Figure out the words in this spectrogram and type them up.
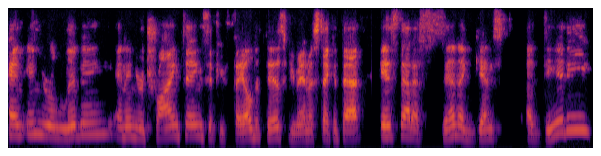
And in your living and in your trying things, if you failed at this, if you made a mistake at that, is that a sin against a deity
